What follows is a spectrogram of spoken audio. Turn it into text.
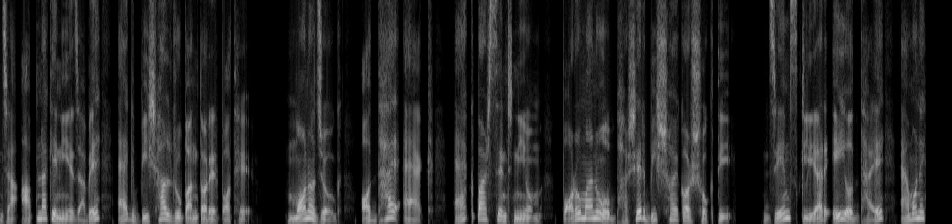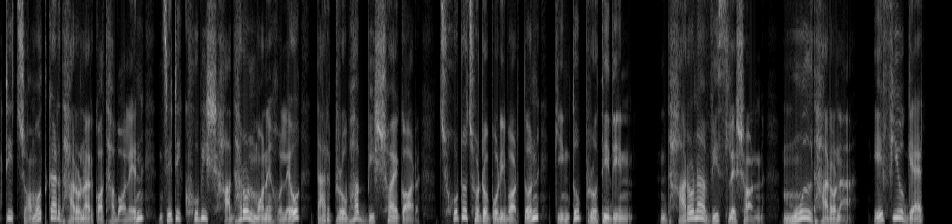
যা আপনাকে নিয়ে যাবে এক বিশাল রূপান্তরের পথে। মনোযোগ, অধ্যায় এক এক পার্সেন্ট নিয়ম, পরমাণু অভ্যাসের বিস্ময়কর শক্তি। জেমস ক্লিয়ার এই অধ্যায়ে এমন একটি চমৎকার ধারণার কথা বলেন যেটি খুবই সাধারণ মনে হলেও তার প্রভাব বিস্ময়কর ছোট ছোট পরিবর্তন কিন্তু প্রতিদিন। ধারণা বিশ্লেষণ মূল ধারণা If you get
